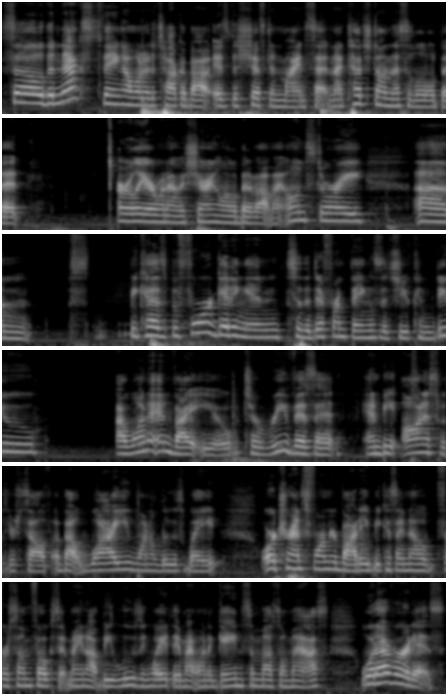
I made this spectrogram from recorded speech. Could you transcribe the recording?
So, the next thing I wanted to talk about is the shift in mindset. And I touched on this a little bit earlier when I was sharing a little bit about my own story. Um, because before getting into the different things that you can do, I want to invite you to revisit and be honest with yourself about why you want to lose weight or transform your body because I know for some folks it may not be losing weight, they might want to gain some muscle mass, whatever it is.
